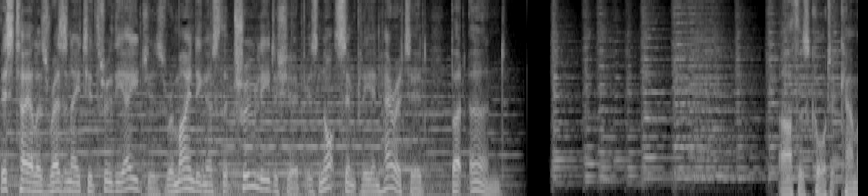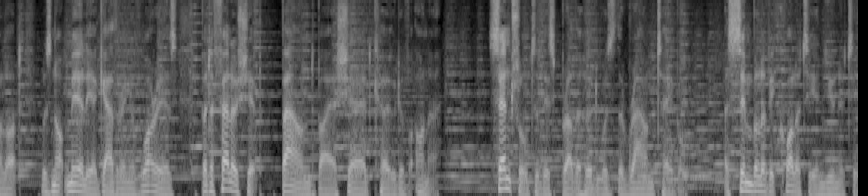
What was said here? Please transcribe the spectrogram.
This tale has resonated through the ages, reminding us that true leadership is not simply inherited, but earned. Arthur's court at Camelot was not merely a gathering of warriors, but a fellowship bound by a shared code of honor. Central to this brotherhood was the Round Table, a symbol of equality and unity.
